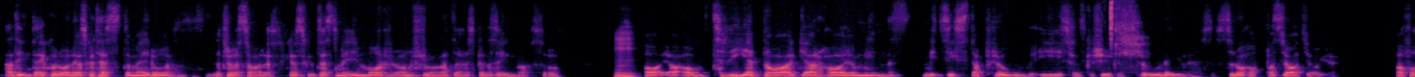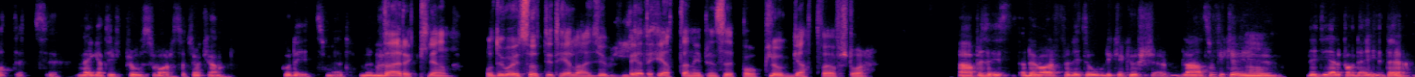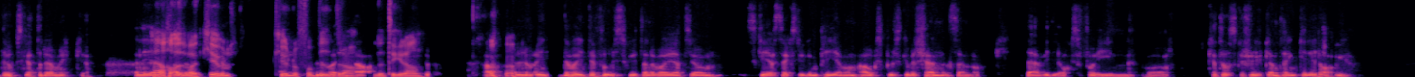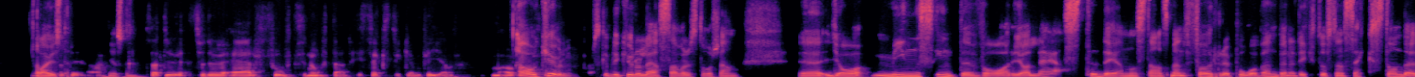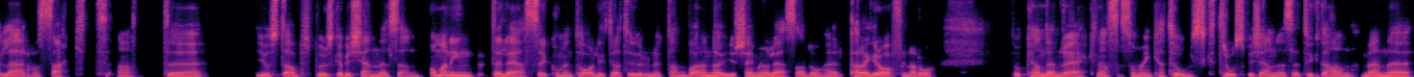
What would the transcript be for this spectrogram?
att det inte är corona. Jag ska testa mig då. Jag tror jag sa det. Jag ska testa mig imorgon från att det här spelas in. Då. Så Mm. har jag om tre dagar har jag min, mitt sista prov i Svenska kyrkans troliv. Så då hoppas jag att jag har fått ett eh, negativt provsvar så att jag kan gå dit med mun. Verkligen. Och du har ju suttit hela julledigheten i princip och pluggat vad jag förstår. Ja, precis. Det var för lite olika kurser. Bland annat så fick jag ju Ja. Lite hjälp av dig. Det, det uppskattade jag mycket. Eller Ja, det var kul. Kul att få Det var- bidra ja. lite grann. Ja, det, var inte, det var inte fusk utan det var ju att jag skrev sex stycken PM om Augsburgska bekännelsen och där vill jag också få in vad katolska kyrkan tänker idag. Ja, just det, Just det. så, att du, så du är fotnotad i sex stycken PM. Ja, kul. Det ska bli kul att läsa vad det står sen. Eh, jag minns inte var jag läste det någonstans, men förre påven Benediktus den 16 lär ha sagt att eh, just Habsburgska bekännelsen, om man inte läser kommentarlitteraturen utan bara nöjer sig med att läsa de här paragraferna då, då kan den räknas som en katolsk trosbekännelse, tyckte han. Men eh,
